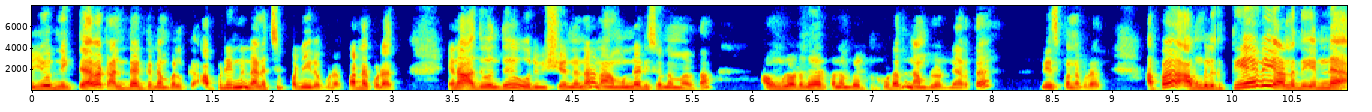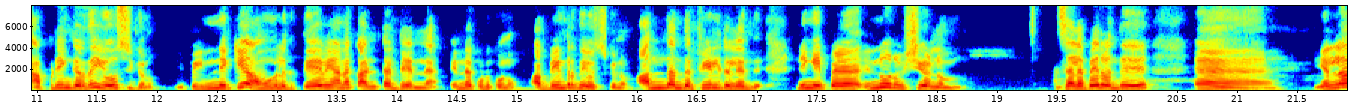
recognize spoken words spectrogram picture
ஐயோ இன்னைக்கு தேவை கண்டென்ட் நம்மளுக்கு அப்படின்னு நினைச்சு பண்ணிடக்கூடாது பண்ணக்கூடாது. ஏன்னா அது வந்து ஒரு விஷயம் என்னன்னா நான் முன்னாடி சொன்ன மாதிரி தான் அவங்களோட நேரத்தை நம்ம எடுக்கக்கூடாது நம்மளோட நேரத்தை வேஸ்ட் பண்ணக்கூடாது. அப்ப அவங்களுக்கு தேவையானது என்ன அப்படிங்கறத யோசிக்கணும். இப்ப இன்னைக்கு அவங்களுக்கு தேவையான கண்டென்ட் என்ன? என்ன கொடுக்கணும்? அப்படின்றத யோசிக்கணும். அந்தந்த ஃபீல்டுல இருந்து. நீங்க இப்ப இன்னொரு விஷயம் நம்ம சில பேர் வந்து எல்லா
